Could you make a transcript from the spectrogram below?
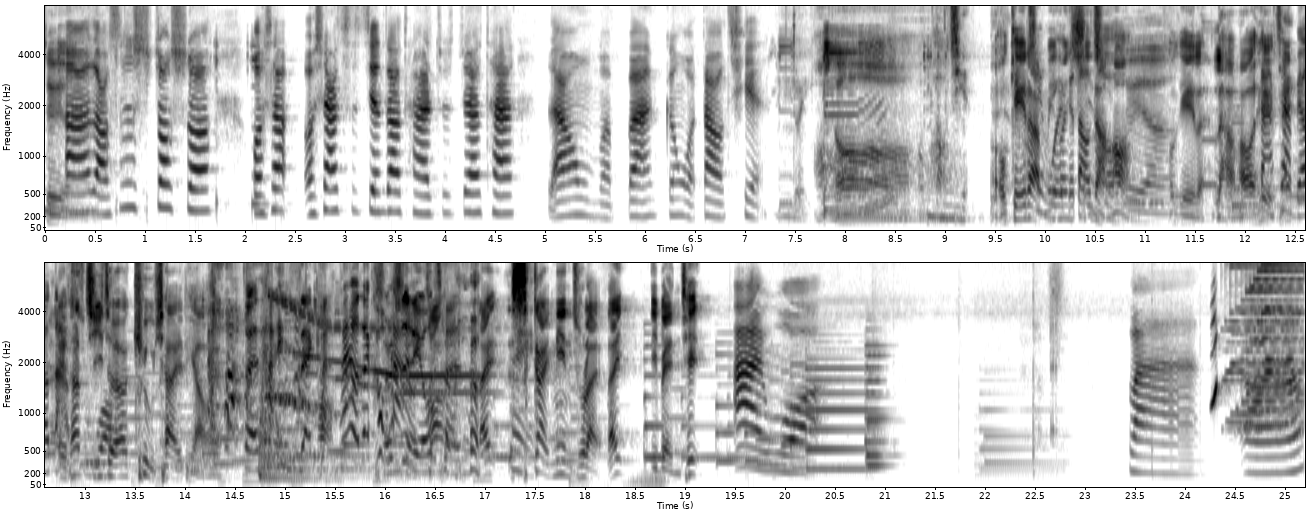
对啊，啊、老师就说我下我下次见到他就叫他然后我们班跟我道歉。对，哦，道歉。OK 了，没关系的哈。对呀、，OK 了，来，好，打架不要打、哦。他急着要 Q 下一条。对他一直在看，他有在控制流程。来，Sky 念出来，来，一边去。爱我，反而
